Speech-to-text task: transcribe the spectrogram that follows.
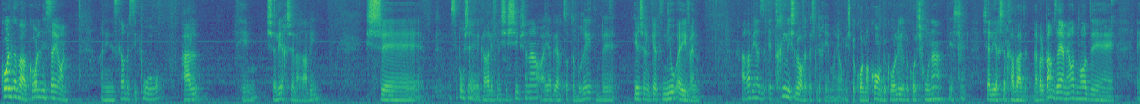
כל דבר, כל ניסיון. אני נזכר בסיפור על שליח של הרבי, ש... סיפור שקרה לפני 60 שנה, היה בארצות הברית, בעיר שנקראת ניו אייבן. הרבי אז התחיל לשלוח את השליחים היום, יש בכל מקום, בכל עיר, בכל שכונה, יש שליח של חב"ד. אבל פעם זה היה מאוד מאוד אה, אה,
